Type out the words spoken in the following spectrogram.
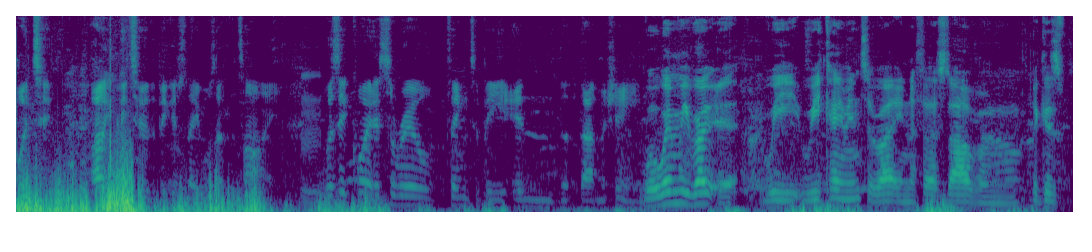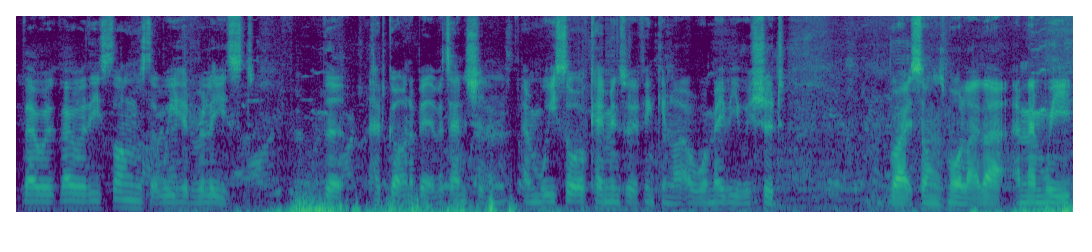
by two, arguably two of the biggest labels at the time? Mm. Was it quite a surreal thing to be in th- that machine? Well, when we wrote it, we we came into writing the first album because there were there were these songs that we had released that had gotten a bit of attention, and we sort of came into it thinking like, oh well, maybe we should write songs more like that, and then we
